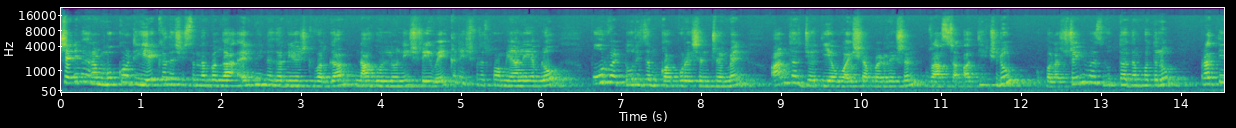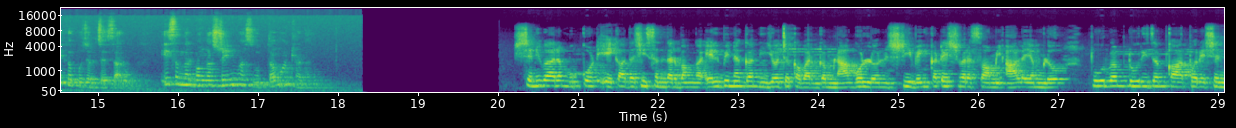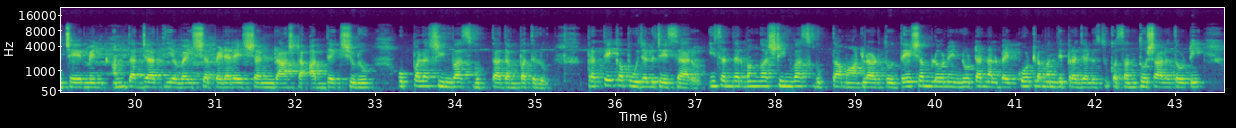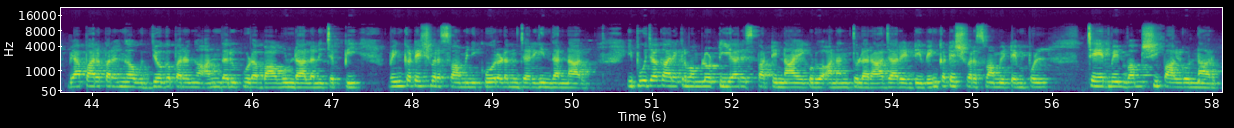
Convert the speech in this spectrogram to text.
శనివారం ముక్కోటి ఏకాదశి సందర్భంగా ఎల్బీ నగర్ నియోజకవర్గం నాగోల్లోని శ్రీ వెంకటేశ్వర స్వామి ఆలయంలో పూర్వ టూరిజం కార్పొరేషన్ చైర్మన్ అంతర్జాతీయ వైశ్య ఫెడరేషన్ రాష్ట్ర అధ్యక్షుడు ఉప్పల శ్రీనివాస్ గుప్తా దంపతులు ప్రత్యేక పూజలు చేశారు. ఈ సందర్భంగా శ్రీనివాస్ గుప్తా మాట్లాడారు. శనివారం ముక్కోటి ఏకాదశి సందర్భంగా ఎల్బీనగర్ నియోజకవర్గం నాగోల్లోని శ్రీ వెంకటేశ్వర స్వామి ఆలయంలో పూర్వం టూరిజం కార్పొరేషన్ చైర్మన్ అంతర్జాతీయ వైశ్య ఫెడరేషన్ రాష్ట్ర అధ్యక్షుడు ఉప్పల శ్రీనివాస్ గుప్తా దంపతులు ప్రత్యేక పూజలు చేశారు. ఈ సందర్భంగా శ్రీనివాస్ గుప్తా మాట్లాడుతూ దేశంలోనే నూట నలభై కోట్ల మంది ప్రజలు సుఖ సంతోషాలతోటి వ్యాపారపరంగా ఉద్యోగపరంగా అందరూ కూడా బాగుండాలని చెప్పి వెంకటేశ్వర స్వామిని కోరడం జరిగిందన్నారు. ఈ పూజా కార్యక్రమంలో టీఆర్ఎస్ పార్టీ నాయకుడు అనంతుల రాజారెడ్డి వెంకటేశ్వర స్వామి టెంపుల్ చైర్మన్ వంశీ పాల్గొన్నారు.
